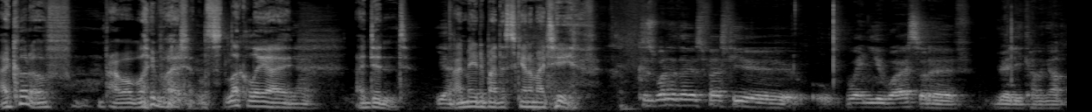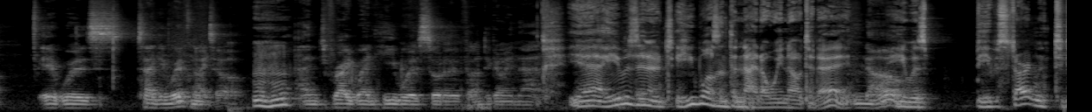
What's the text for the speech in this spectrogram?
I could have probably, but luckily I Yeah. I didn't. Yeah. I made it by the skin of my teeth. Because one of those first few, when you were sort of really coming up, it was tagging with Naito. Mm-hmm. And right when he was sort of undergoing that. Yeah, he was in it. He wasn't the Naito we know today. No. he was. He was starting to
